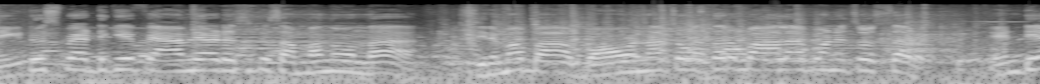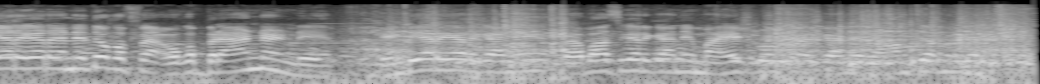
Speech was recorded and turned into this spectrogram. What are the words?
నెగిటివ్ స్పెడ్కి ఫ్యామిలీ ఆర్డర్స్కి సంబంధం ఉందా? సినిమా బా బాగున్నా చూస్తారు బాగాలేకపోయినా చూస్తారు. ఎన్టీఆర్ గారు అనేది ఒక ఒక బ్రాండ్ అండి. ఎన్టీఆర్ గారు కానీ ప్రభాస్ గారు కానీ మహేష్ బాబు గారు కానీ రామ్ చరణ్ గారు కానీ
